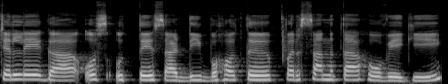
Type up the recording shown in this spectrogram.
ਚੱਲੇਗਾ, ਉਸ ਉੱਤੇ ਸਾਡੀ ਬਹੁਤ ਪ੍ਰਸੰਨਤਾ ਹੋਵੇਗੀ।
